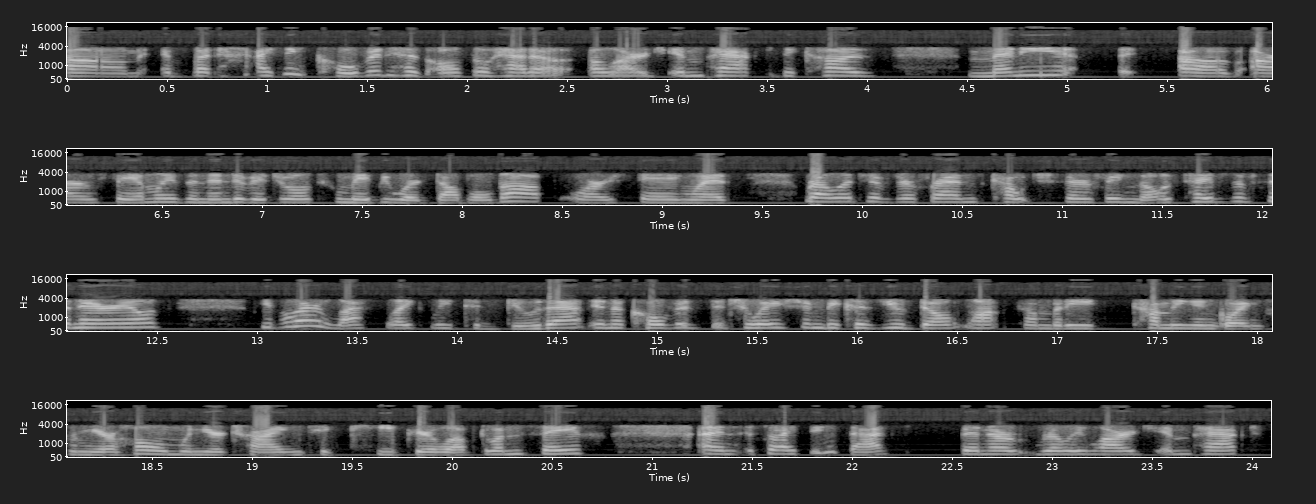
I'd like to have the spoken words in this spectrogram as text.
Um, but I think COVID has also had a, a large impact because many of our families and individuals who maybe were doubled up or staying with relatives or friends, couch surfing, those types of scenarios, people are less likely to do that in a COVID situation because you don't want somebody coming and going from your home when you're trying to keep your loved ones safe. And so I think that's been a really large impact.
